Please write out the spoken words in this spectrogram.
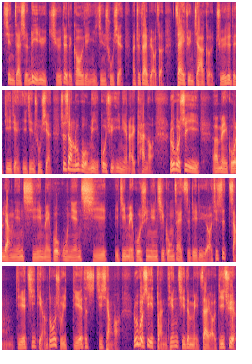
现在是利率绝对的高点已经出现，那就代表着债券价格绝对的低点已经出现。事实上，如果我们以过去一年来看哦，如果是以呃美国两年期、美国五年期以及美国十年期公债殖利率啊，其实涨跌基点都是属于跌的迹象啊。如果是以短天期的美债啊，的确。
